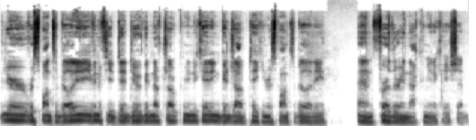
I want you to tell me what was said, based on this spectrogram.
your responsibility, even if you did do a good enough job communicating, good job taking responsibility and furthering that communication.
